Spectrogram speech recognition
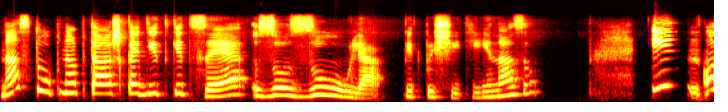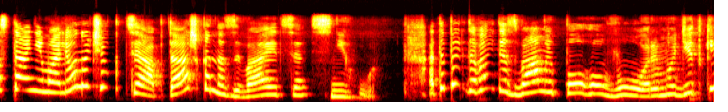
Наступна пташка, дітки, це зозуля. Підпишіть її назву. І останній малюночок ця пташка називається снігур. А тепер давайте з вами поговоримо, дітки,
